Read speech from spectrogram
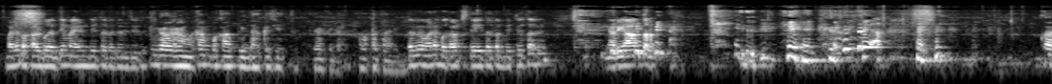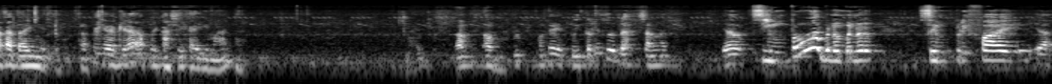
mana bakal berhenti main Twitter atau di situ enggak orang-orang bakal pindah ke situ kira-kira. Kalau kata Aing tapi mana bakal stay tetap di Twitter kan nyari alter. Kalau kata Aing gitu. Tapi kira-kira aplikasi kayak gimana? Ap- ap- makanya Twitter itu udah sangat ya simple lah bener-bener simplify ya.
